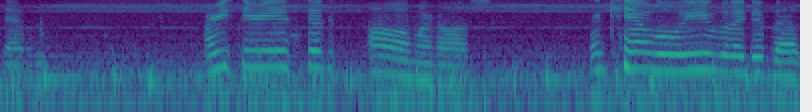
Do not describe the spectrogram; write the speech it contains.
Stab him. Are you serious? So just. Oh my gosh. I can't believe that I did that.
